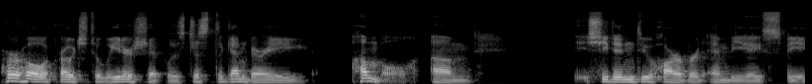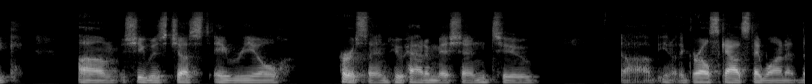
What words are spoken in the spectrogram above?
her whole approach to leadership was just, again, very humble. Um, she didn't do Harvard MBA speak. Um, she was just a real person who had a mission to uh, you know the girl scouts they wanted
